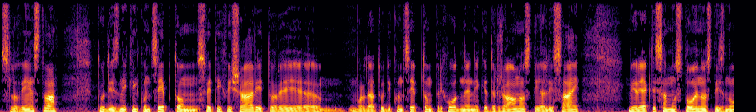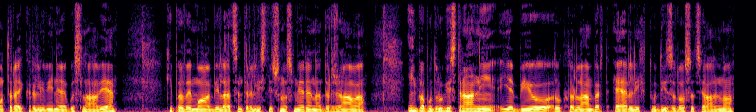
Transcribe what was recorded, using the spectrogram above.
slovenstva, tudi z nekim konceptom svetih višari, torej morda tudi konceptom prihodne neke državnosti ali saj bi rekli samostojnosti znotraj kraljevine Jugoslavije, ki pa vemo je bila centralistično usmerjena država. In pa po drugi strani je bil dr. Lambert Erlich tudi zelo socialno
